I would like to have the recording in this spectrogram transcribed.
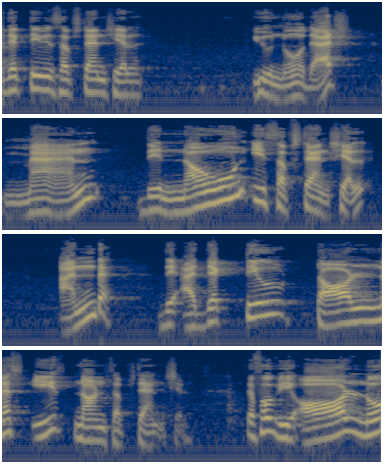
adjective is substantial? You know that man the noun is substantial and the adjective tallness is non substantial therefore we all know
